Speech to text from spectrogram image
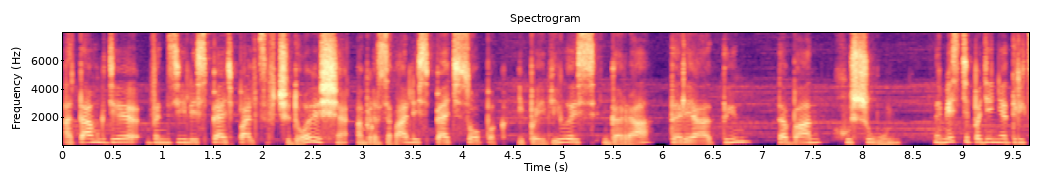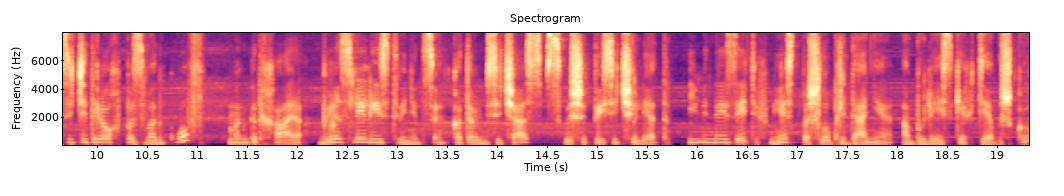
А там, где вонзились пять пальцев чудовища, образовались пять сопок, и появилась гора Тариатын Табан Хушуун. На месте падения 33 позвонков Мангадхая выросли лиственницы, которым сейчас свыше тысячи лет. Именно из этих мест пошло предание об улейских девушках.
